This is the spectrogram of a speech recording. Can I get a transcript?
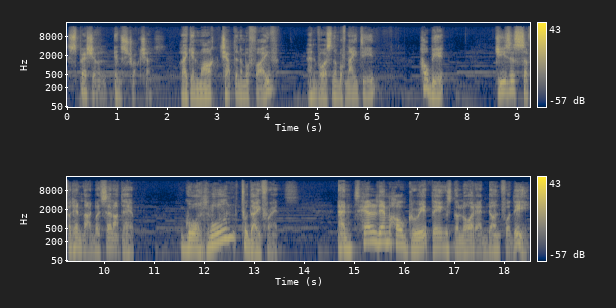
special instructions, like in Mark chapter number 5 and verse number 19. Howbeit, Jesus suffered him not, but said unto him, Go home to thy friends and tell them how great things the Lord had done for thee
